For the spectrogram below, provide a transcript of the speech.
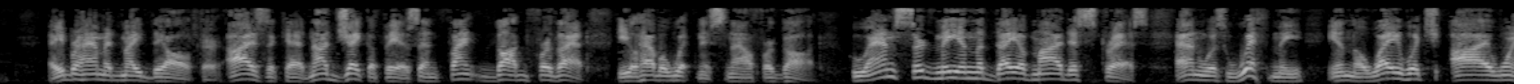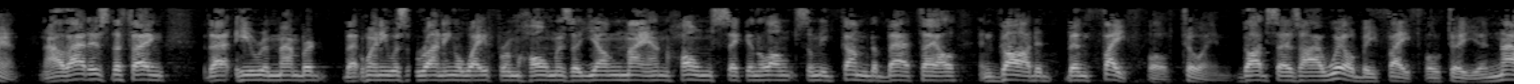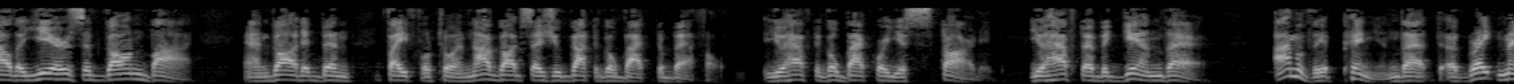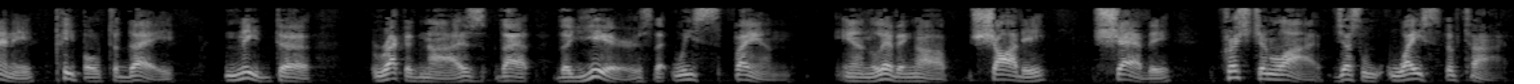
Abraham had made the altar. Isaac had. Now Jacob is, and thank God for that. He'll have a witness now for God. Who answered me in the day of my distress, and was with me in the way which I went. Now that is the thing that he remembered that when he was running away from home as a young man, homesick and lonesome, he'd come to Bethel and God had been faithful to him. God says, I will be faithful to you. And now the years have gone by and God had been faithful to him. Now God says, you've got to go back to Bethel. You have to go back where you started. You have to begin there. I'm of the opinion that a great many people today need to recognize that the years that we spend in living a shoddy, shabby Christian life, just waste of time.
